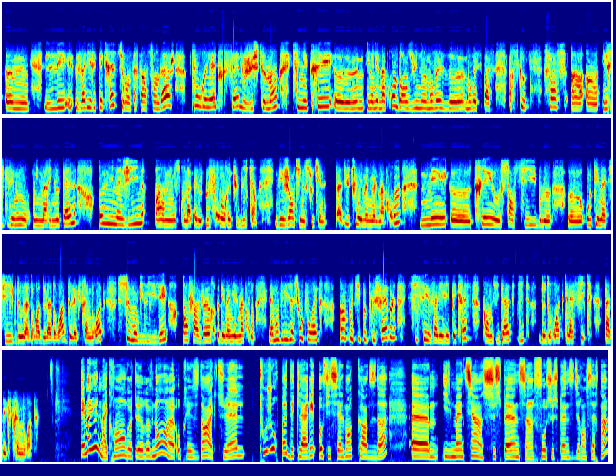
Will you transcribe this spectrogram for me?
Euh, les, Valérie Pécresse, selon certains sondages, pourrait être celle justement qui mettrait euh, Emmanuel Macron dans une mauvaise mauvaise passe, parce que face à un Éric Zemmour ou une Marine Le Pen, on imagine ce qu'on appelle le front républicain, des gens qui ne soutiennent pas du tout Emmanuel Macron, mais euh, très euh, sensibles euh, aux thématiques de la droite, de la droite, de l'extrême droite, se mobiliser en faveur d'Emmanuel Macron. La mobilisation pourrait être un petit peu plus faible si c'est Valérie Pécresse, candidate dite de droite classique, pas d'extrême droite. Emmanuel Macron, revenons au président actuel toujours pas déclaré officiellement candidat. Euh, il maintient un suspense, un faux suspense, diront certains.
